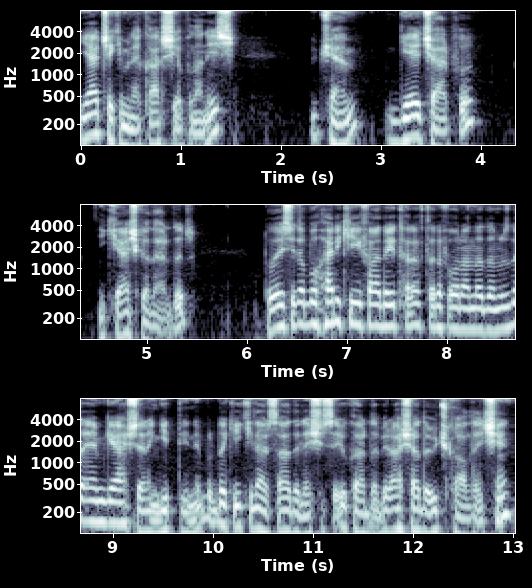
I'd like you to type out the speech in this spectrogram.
yer çekimine karşı yapılan iş 3m g çarpı 2h kadardır. Dolayısıyla bu her iki ifadeyi taraf tarafa oranladığımızda MGH'ların gittiğini, buradaki ikiler sadeleşirse yukarıda bir aşağıda 3 kaldığı için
